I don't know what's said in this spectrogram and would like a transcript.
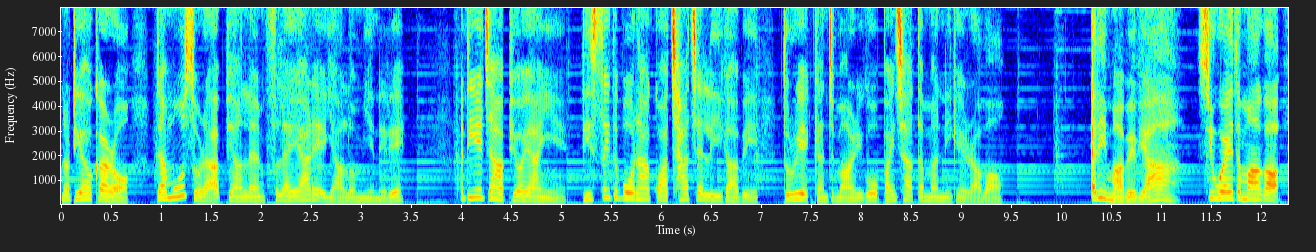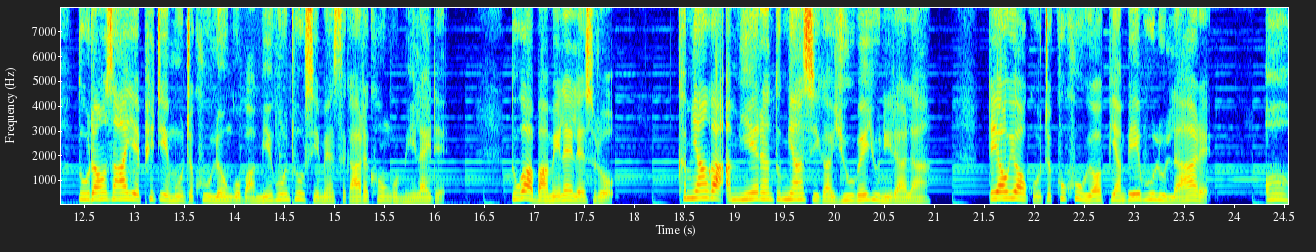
နောက်တစ်ယောက်ကတော့တန်မိုးဆိုတာအပြန်လန်ဖလှယ်ရတဲ့အရာလို့မြင်နေတယ် အတိအကျပြောရရင်ဒီစိတ်တဘောထားကွာခြားချက်လေးကပဲသူတို့ရဲ့ကံကြမ္မာတွေကိုပိုင်းခြားသတ်မှတ်နေခဲ့တာပါအဲ့ဒီမှာပဲဗျာစီဝဲသမားကသူတောင်းစားရဲ့ဖြစ်တည်မှုတစ်ခုလုံးကိုပါမြေခွန်းထုတ်စီမဲ့စကားတစ်ခုံးကိုမေးလိုက်တဲ့သူကဗာမေးလိုက်လဲဆိုတော့ခမ ्या ကအမြဲတမ်းသူများစီကယူပဲယူနေတာလားတယောက်ယောက်ကိုတစ်ခုခုရောပြန်ပေးဘူးလို့လားတဲ့အော်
